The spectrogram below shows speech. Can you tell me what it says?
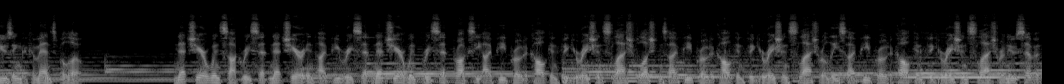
Using the commands below. Netsh winsock reset netsh int IP reset netsh win reset proxy IP protocol configuration slash flushdns IP protocol configuration slash release IP protocol configuration slash renew 7.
